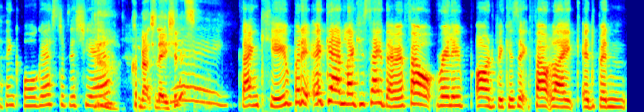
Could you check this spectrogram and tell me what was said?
I think August of this year. Congratulations. Yay. Thank you. But it, again, like you say though, it felt really odd because it felt like it'd been,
